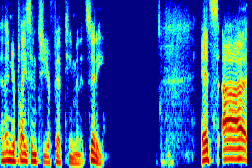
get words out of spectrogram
and then you're placed into your 15 minute city. It's uh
